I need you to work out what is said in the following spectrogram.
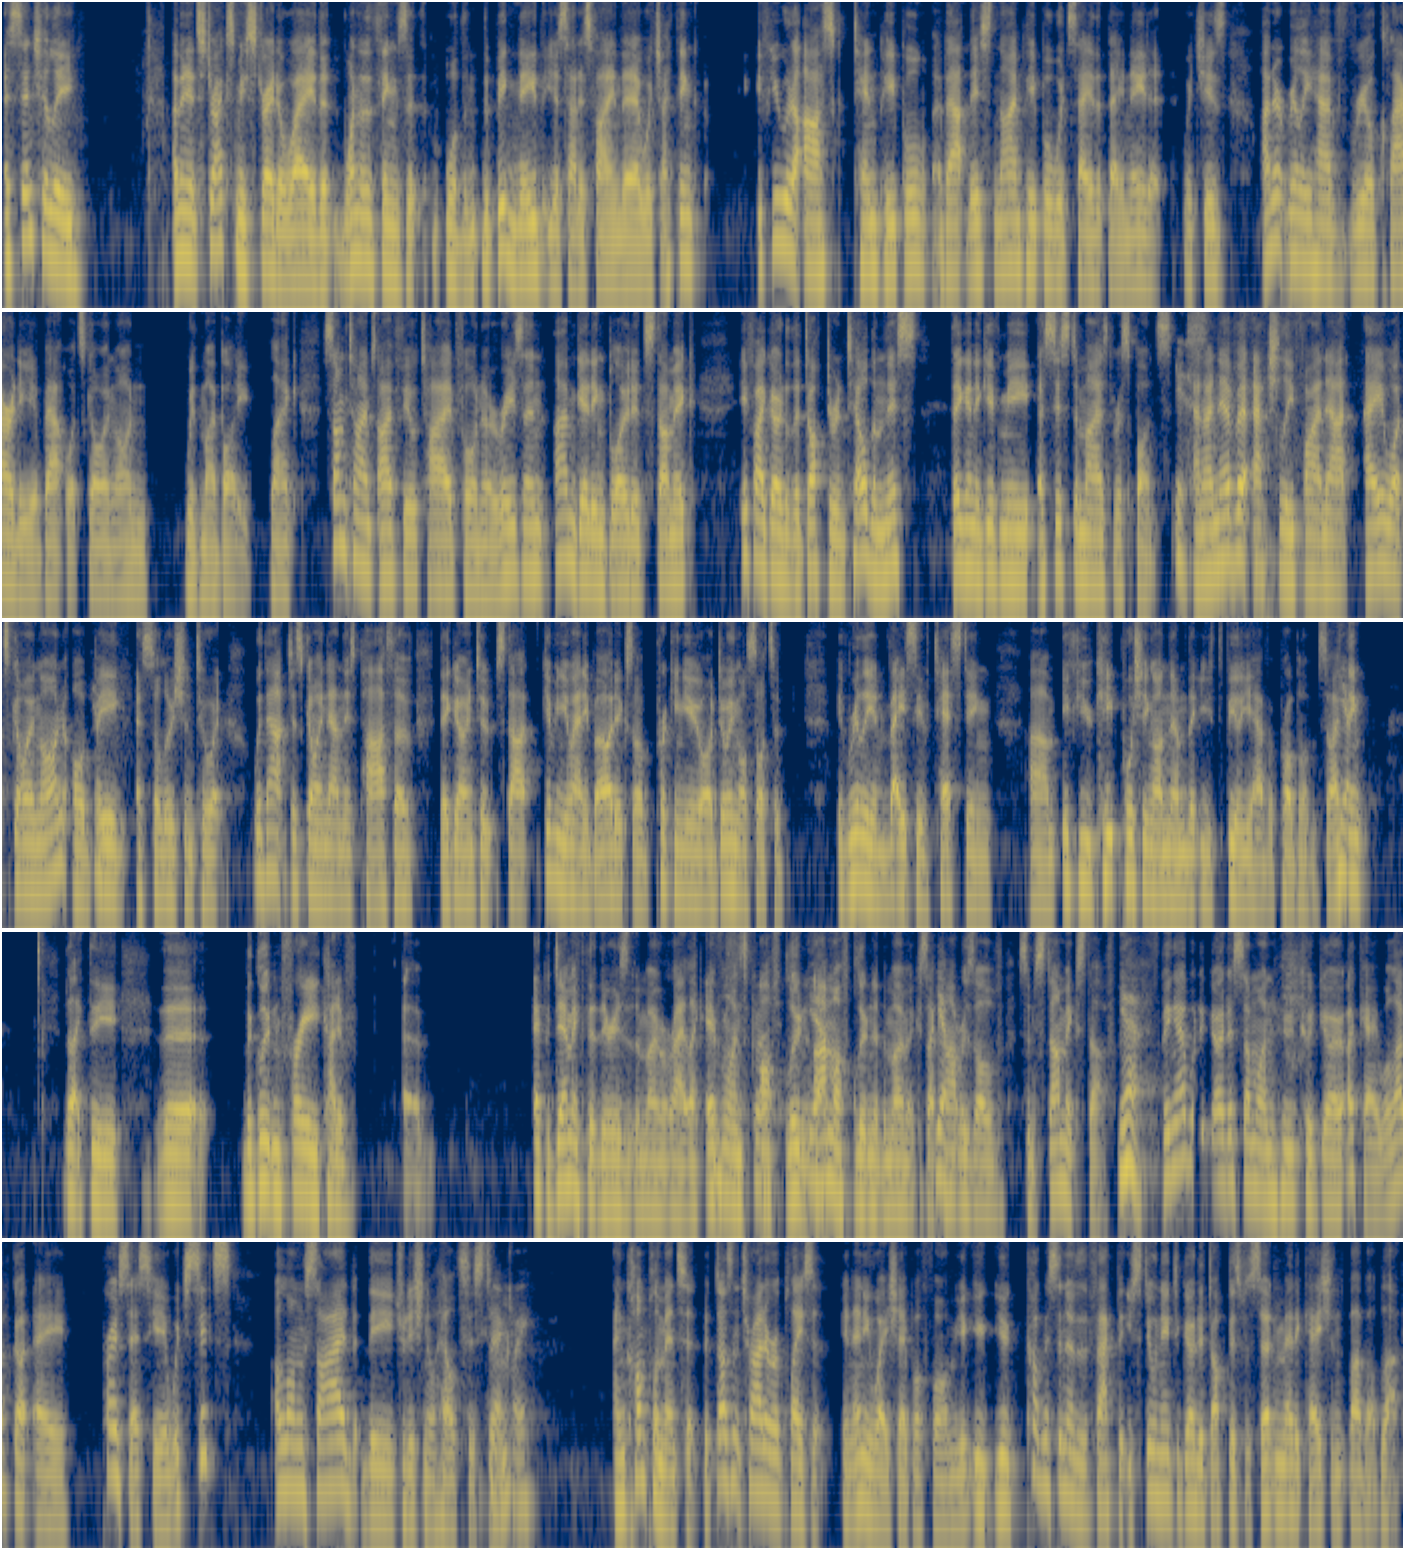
essentially I mean, it strikes me straight away that one of the things that, well, the, the big need that you're satisfying there, which I think if you were to ask 10 people about this, nine people would say that they need it, which is I don't really have real clarity about what's going on with my body. Like sometimes I feel tired for no reason. I'm getting bloated stomach. If I go to the doctor and tell them this, they're going to give me a systemized response. Yes. And I never actually find out A, what's going on, or B, a solution to it without just going down this path of they're going to start giving you antibiotics or pricking you or doing all sorts of really invasive testing um, if you keep pushing on them that you feel you have a problem. So I yep. think like the the the gluten free kind of uh, epidemic that there is at the moment, right? Like everyone's off gluten. Yeah. I'm off gluten at the moment because I yeah. can't resolve some stomach stuff. Yeah. Being able to go to someone who could go, okay, well, I've got a process here which sits alongside the traditional health system. Exactly. And complements it, but doesn't try to replace it in any way, shape, or form. You, you, you're cognizant of the fact that you still need to go to doctors for certain medications, blah, blah, blah.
